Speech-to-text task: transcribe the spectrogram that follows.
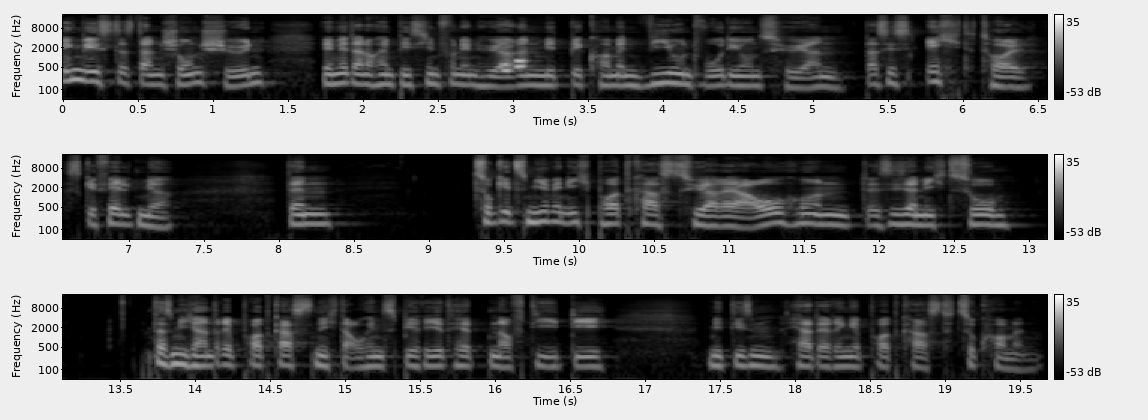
Irgendwie ist das dann schon schön, wenn wir dann auch ein bisschen von den Hörern mitbekommen, wie und wo die uns hören. Das ist echt toll. Das gefällt mir. Denn so geht es mir, wenn ich Podcasts höre, auch. Und es ist ja nicht so, dass mich andere Podcasts nicht auch inspiriert hätten, auf die Idee, mit diesem Herr der Ringe Podcast zu kommen.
